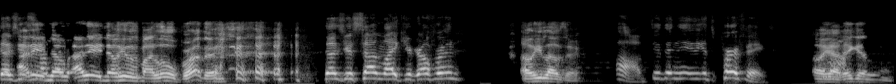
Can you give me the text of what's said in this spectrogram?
does I didn't know I didn't know he was my little brother. does your son like your girlfriend? oh, he loves her. Oh, dude, then it's perfect. Oh yeah, they get along.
